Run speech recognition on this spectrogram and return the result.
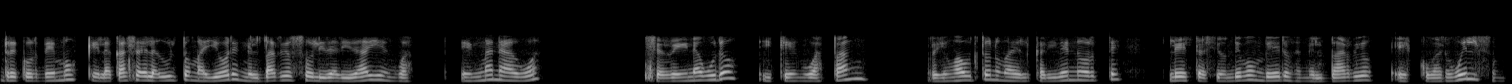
recordemos que la Casa del Adulto Mayor en el barrio Solidaridad y en, en Managua se reinauguró y que en Huaspán, región autónoma del Caribe Norte, la estación de bomberos en el barrio Escobar Wilson.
